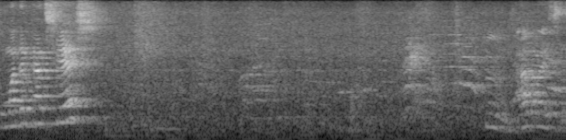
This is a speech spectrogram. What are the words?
তোমাদের কাজ শেষ? হুম, ভালো হয়েছে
